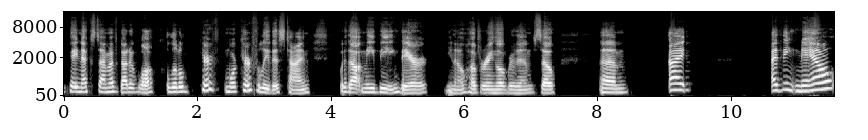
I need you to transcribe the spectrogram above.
okay next time i've got to walk a little care- more carefully this time without me being there you know hovering over them. So um i i think now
